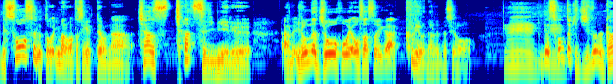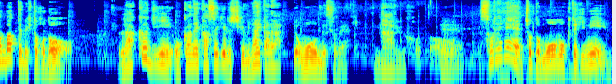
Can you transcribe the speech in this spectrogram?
で、そうすると、今の私が言ったような、チャンス、チャンスに見える、あの、いろんな情報やお誘いが来るようになるんですよ。うん。で、その時自分が頑張ってる人ほど、楽にお金稼げる仕組みないかなって思うんですよね。なるほど。えー、それで、ちょっと盲目的に、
